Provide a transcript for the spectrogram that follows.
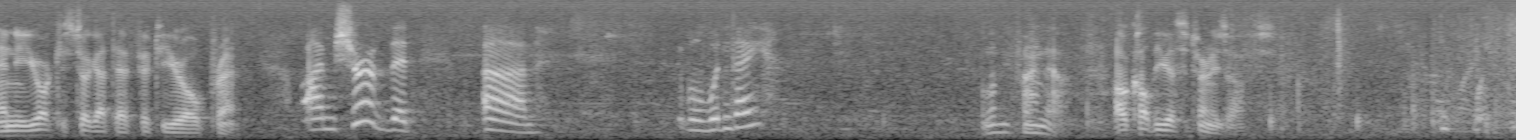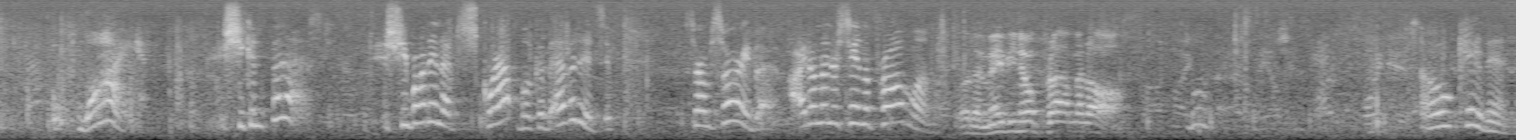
And New York has still got that 50-year-old print. I'm sure that, um, well, wouldn't they? Well, let me find out. I'll call the U.S. Attorney's office. Why? She confessed. She brought in a scrapbook of evidence. Sir, I'm sorry, but I don't understand the problem. Well, there may be no problem at all. Okay, then.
